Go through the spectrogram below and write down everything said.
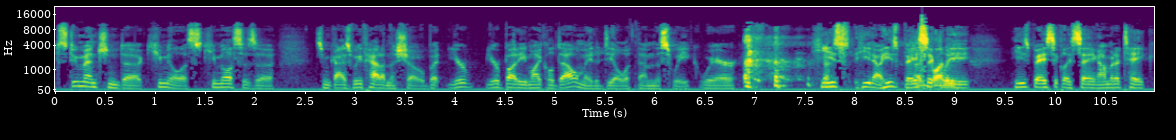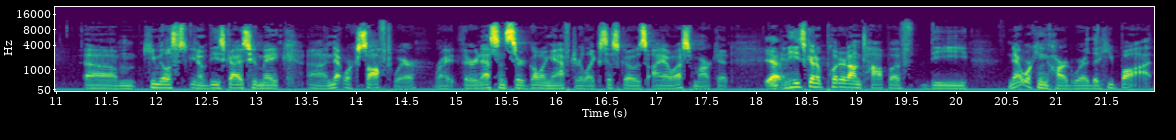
Stu mentioned uh, Cumulus. Cumulus is a some guys we've had on the show, but your your buddy Michael Dell made a deal with them this week where he's you know he's basically he's basically saying I'm going to take um, Cumulus, you know, these guys who make uh, network software, right? They're in essence they're going after like Cisco's iOS market, yep. and he's going to put it on top of the networking hardware that he bought.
